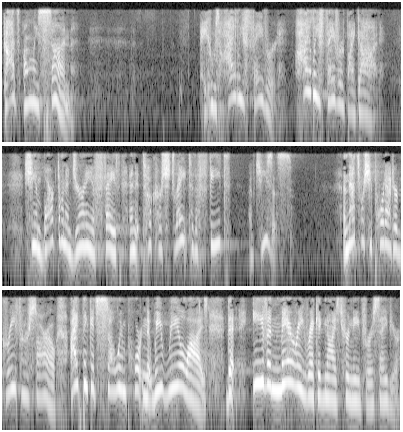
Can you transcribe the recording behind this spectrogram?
God's only son, who was highly favored, highly favored by God. She embarked on a journey of faith, and it took her straight to the feet of Jesus. And that's where she poured out her grief and her sorrow. I think it's so important that we realize that even Mary recognized her need for a Savior.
